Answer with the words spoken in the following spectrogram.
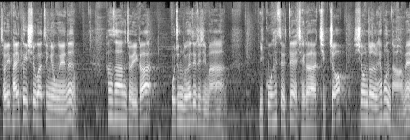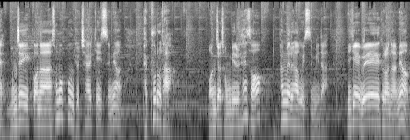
저희 바이크 이슈 같은 경우에는 항상 저희가 보증도 해드리지만 입고 했을 때 제가 직접 시운전을 해본 다음에 문제 있거나 소모품 교체할 게 있으면 100%다 먼저 정비를 해서 판매를 하고 있습니다. 이게 왜 그러냐면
